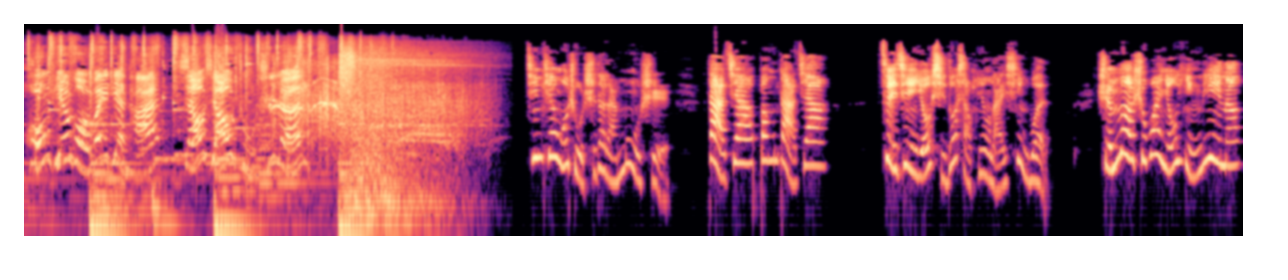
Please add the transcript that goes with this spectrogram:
红苹果微电台小小主持人。今天我主持的栏目是“大家帮大家”。最近有许多小朋友来信问，什么是万有引力呢？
